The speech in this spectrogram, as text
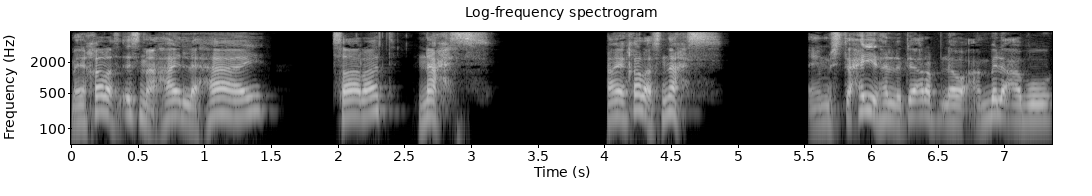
ما خلص اسمع هاي لهاي صارت نحس. هاي خلص نحس. يعني مستحيل هلأ تعرف لو عم بيلعبوا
